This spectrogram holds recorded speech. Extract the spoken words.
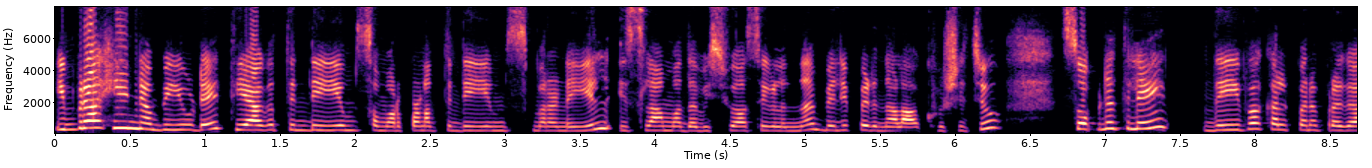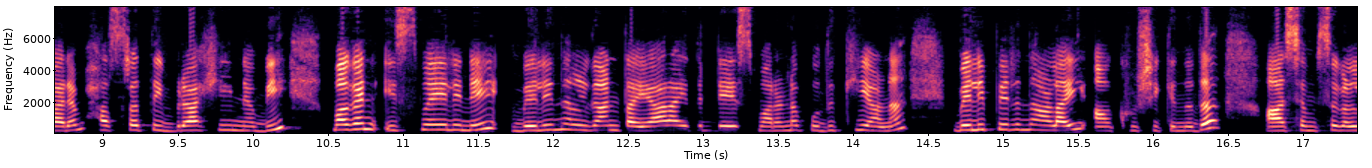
ഇബ്രാഹിം നബിയുടെ ത്യാഗത്തിന്റെയും സമർപ്പണത്തിന്റെയും സ്മരണയിൽ ഇസ്ലാം മത വിശ്വാസികൾ ഇന്ന് ബലിപ്പെരുന്നാൾ ആഘോഷിച്ചു. സ്വപ്നത്തിലെ ദൈവകൽപ്പന പ്രകാരം ഹസ്രത്ത് ഇബ്രാഹിം നബി മകൻ ഇസ്മയിലിനെ ബലി നൽകാൻ തയ്യാറായതിന്റെ സ്മരണ പുതുക്കിയാണ് ബലിപ്പെരുന്നാളായി ആഘോഷിക്കുന്നത്. ആശംസകൾ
